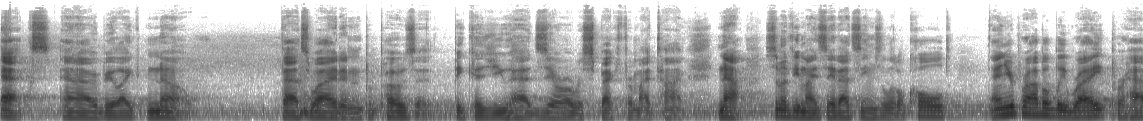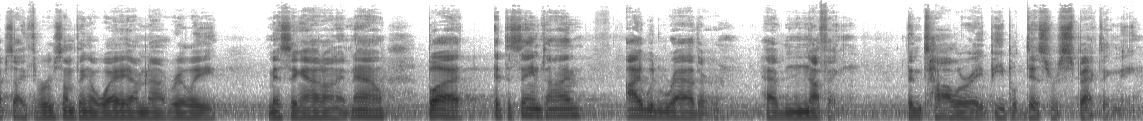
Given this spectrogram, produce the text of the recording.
X?" And I would be like, "No." That's why I didn't propose it because you had zero respect for my time. Now, some of you might say that seems a little cold, and you're probably right. Perhaps I threw something away. I'm not really missing out on it now. But at the same time, I would rather have nothing than tolerate people disrespecting me.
